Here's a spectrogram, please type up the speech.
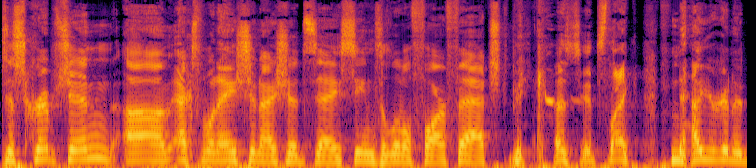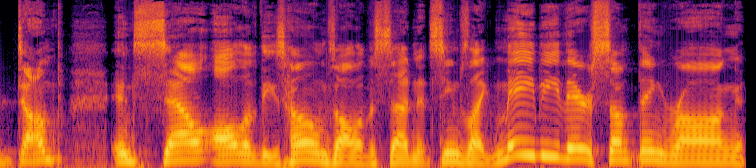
description, um, explanation, I should say, seems a little far fetched because it's like now you're going to dump and sell all of these homes all of a sudden. It seems like maybe there's something wrong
